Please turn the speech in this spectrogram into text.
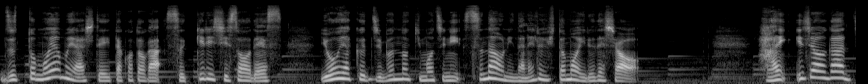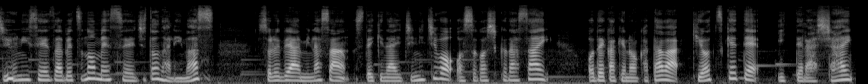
ずっとモヤモヤしていたことがすっきりしそうです。ようやく自分の気持ちに素直になれる人もいるでしょう。はい以上が12星座別のメッセージとなります。それでは皆さん素敵な一日をお過ごしください。お出かけの方は気をつけていってらっしゃい。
